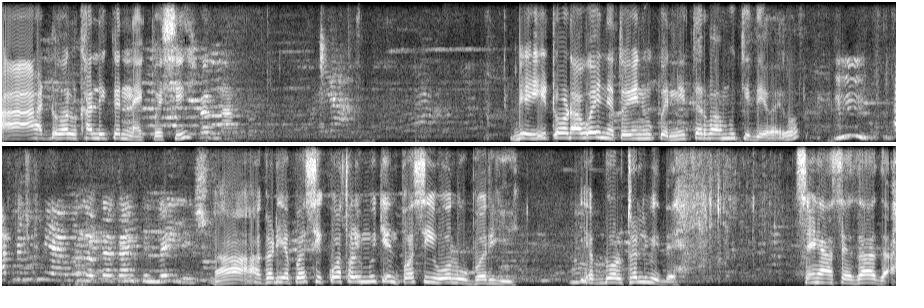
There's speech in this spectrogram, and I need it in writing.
આ ડોલ ખાલી કરી નાખ પછી. બે ઈટોડા હોય ને તો એની ઉપર નીતરવા મૂકી દેવાય હો હમ આપણે મમ્મી આ ઓલો કાંઈથી લઈ લઈશું હા આ ઘડીએ પછી કોથળી મૂકીને પછી ઓલું ભરી એક ડોલ ઠલવી દે. શેણા છે દાદા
